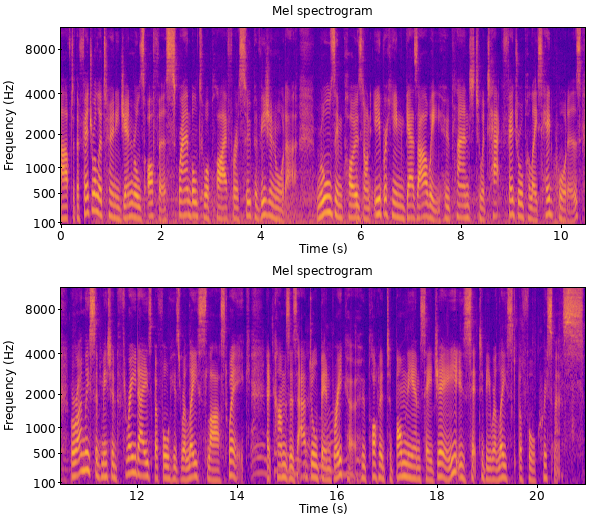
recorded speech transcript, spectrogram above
after the Federal Attorney General's office scrambled to apply for a supervision order. Rules imposed on Ibrahim Ghazawi, who planned to attack federal police headquarters, were only submitted three days before his release last week. It comes as Abdul Benbrika, who plotted to bomb the MCG, is set to be released before Christmas.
